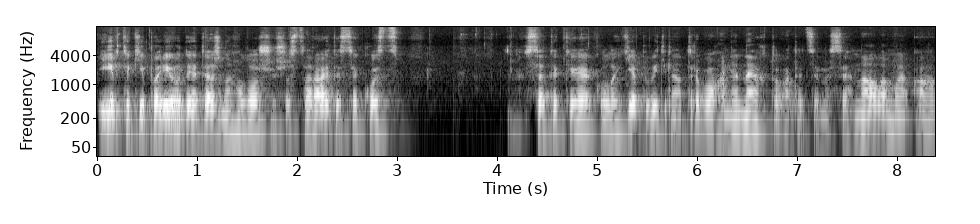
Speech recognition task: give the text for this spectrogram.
І в такі періоди я теж наголошую, що старайтеся якось все-таки, коли є повітряна тривога, не нехтувати цими сигналами, а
